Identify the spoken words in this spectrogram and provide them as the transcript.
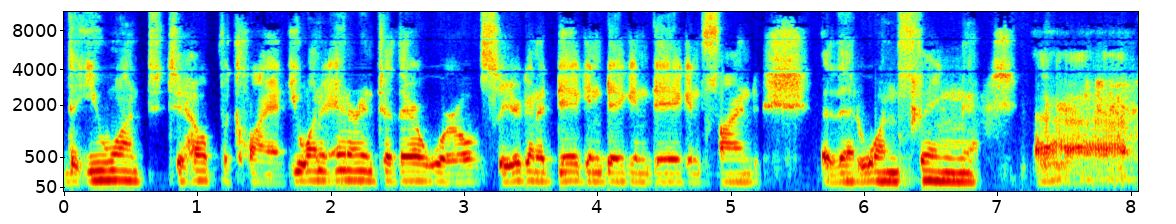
that you want to help the client. You want to enter into their world. So you're going to dig and dig and dig and find that one thing uh,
